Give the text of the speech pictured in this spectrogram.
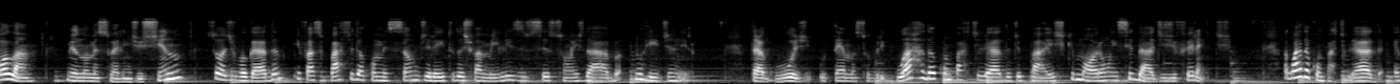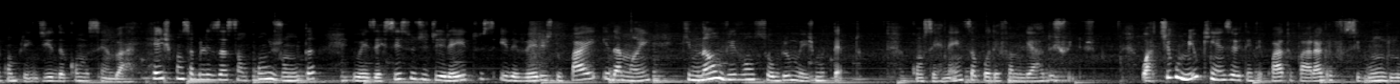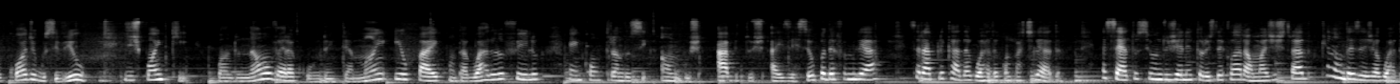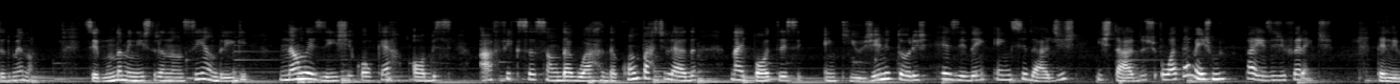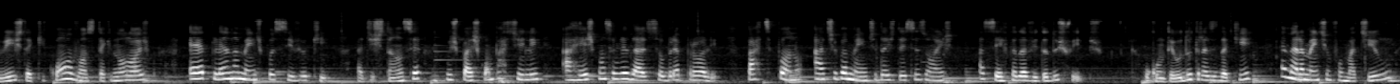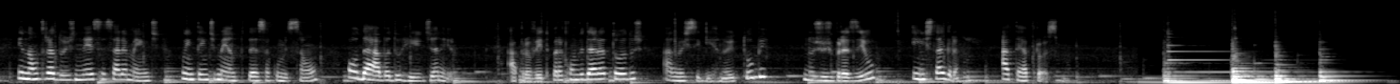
Olá, meu nome é Suelen Justino, sou advogada e faço parte da Comissão Direito das Famílias e Sucessões da ABA no Rio de Janeiro. Trago hoje o tema sobre guarda compartilhada de pais que moram em cidades diferentes. A guarda compartilhada é compreendida como sendo a responsabilização conjunta e o exercício de direitos e deveres do pai e da mãe que não vivam sob o mesmo teto concernentes ao poder familiar dos filhos. O artigo 1584, parágrafo 2 do Código Civil, dispõe que, quando não houver acordo entre a mãe e o pai quanto à guarda do filho, encontrando-se ambos aptos a exercer o poder familiar, será aplicada a guarda compartilhada, exceto se um dos genitores declarar ao magistrado que não deseja a guarda do menor. Segundo a ministra Nancy Andrighi, não existe qualquer óbice a fixação da guarda compartilhada na hipótese em que os genitores residem em cidades, estados ou até mesmo países diferentes. Tendo em vista que, com o avanço tecnológico, é plenamente possível que, à distância, os pais compartilhem a responsabilidade sobre a prole, participando ativamente das decisões acerca da vida dos filhos. O conteúdo trazido aqui é meramente informativo e não traduz necessariamente o entendimento dessa comissão ou da aba do Rio de Janeiro. Aproveito para convidar a todos a nos seguir no YouTube, no Jus Brasil e Instagram. Até a próxima!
